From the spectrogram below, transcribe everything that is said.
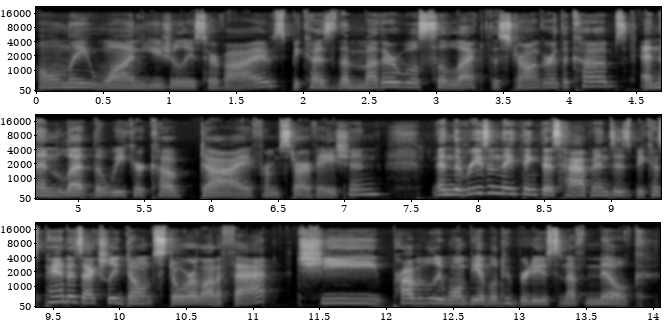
only one usually survives because the mother will select the stronger of the cubs and then let the weaker cub die from starvation. And the reason they think this happens is because pandas actually don't store a lot of fat. She probably won't be able to produce enough milk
